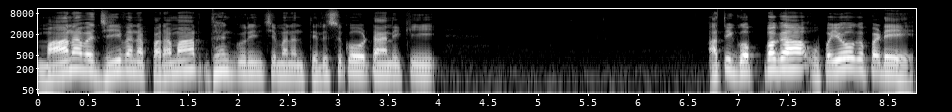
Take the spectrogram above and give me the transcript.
మానవ జీవన పరమార్థం గురించి మనం తెలుసుకోవటానికి అతి గొప్పగా ఉపయోగపడే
